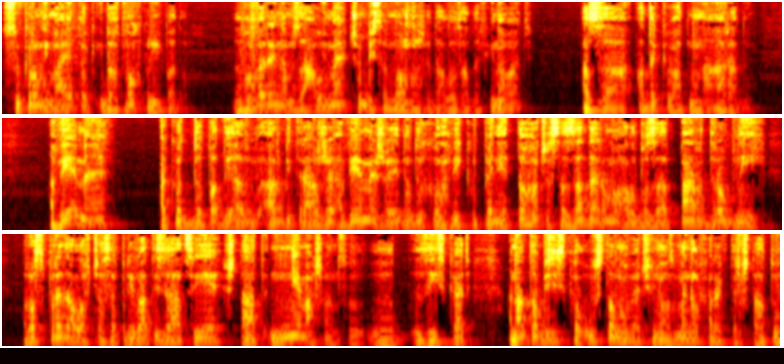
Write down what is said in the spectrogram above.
súkromný majetok iba v dvoch prípadoch. Vo verejnom záujme, čo by sa možno že dalo zadefinovať, a za adekvátnu náhradu. A vieme, ako dopadli arbitráže a vieme, že jednoducho na vykúpenie toho, čo sa zadarmo alebo za pár drobných rozpredalo v čase privatizácie, štát nemá šancu e, získať a na to, aby získal ústavnú väčšinu a zmenil charakter štátu,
